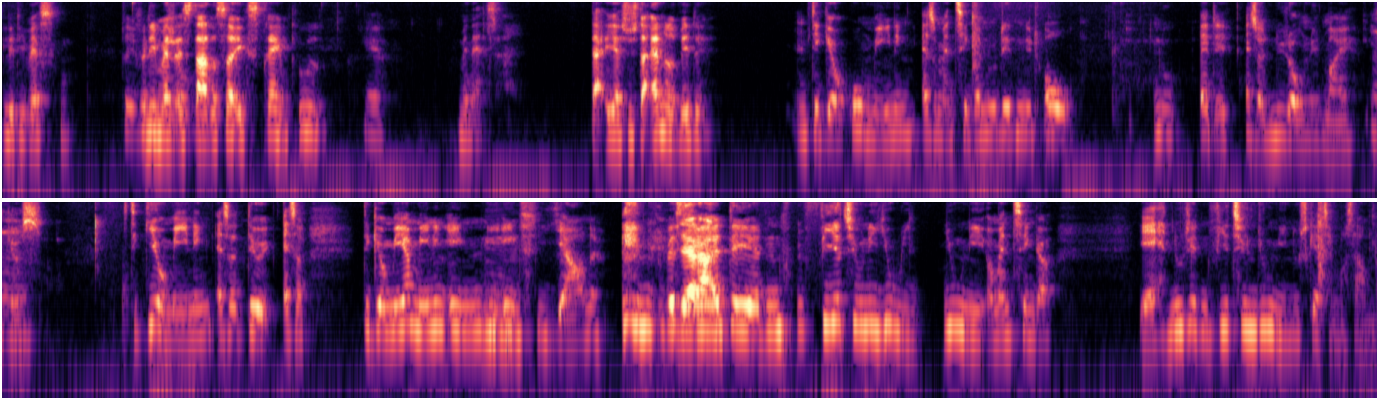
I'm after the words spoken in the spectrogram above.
lidt i vasken. det er Fordi man er startet så ekstremt ud. Ja. Men altså, der, jeg synes, der er noget ved det. Det giver jo god mening. Altså man tænker, nu er det et nyt år. Nu er det, altså nyt år, nyt mig. Ikke Mm. også? Altså, Det giver jo mening. Altså det, er jo, altså, det giver jo mere mening inde mm. I ens hjerne, end hvis Ja, det er, at det er den 24. Juli, juni, og man tænker, ja, nu er det den 24. juni, nu skal jeg tage mig sammen.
